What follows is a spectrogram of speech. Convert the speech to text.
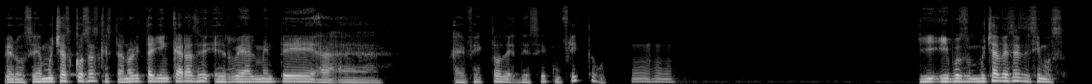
Pero o sea, muchas cosas que están ahorita bien caras e- es realmente a, efecto de, ese conflicto, güey. Y, y, pues muchas veces decimos,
